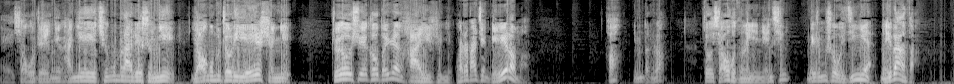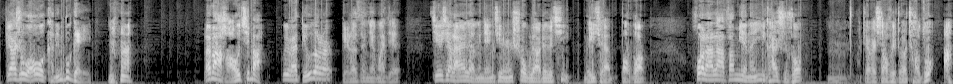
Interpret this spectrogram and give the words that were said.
哎，小伙子，你看你请我们来的是你，要我们走的也是你，最后血口喷人还是你，快点把钱给了嘛。好，你们等着。这个小伙子呢也年轻，没什么社会经验，没办法。要是我，我肯定不给。来吧，豪气吧，过去把丢到那儿，给了三千块钱。接下来两个年轻人受不了这个气，维权曝光。货拉拉方面呢，一开始说，嗯，这边消费者炒作啊。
